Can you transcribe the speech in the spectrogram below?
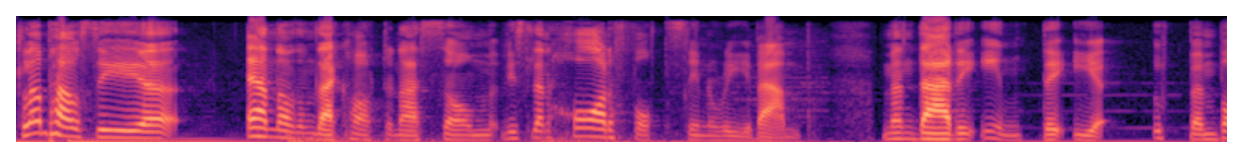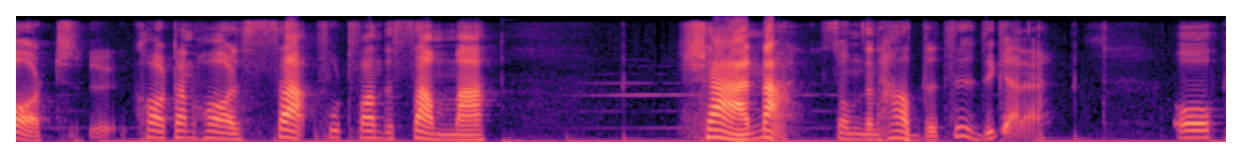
Clubhouse är eh, en av de där kartorna som visserligen har fått sin revamp men där det inte är uppenbart. Kartan har sa fortfarande samma kärna som den hade tidigare. Och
